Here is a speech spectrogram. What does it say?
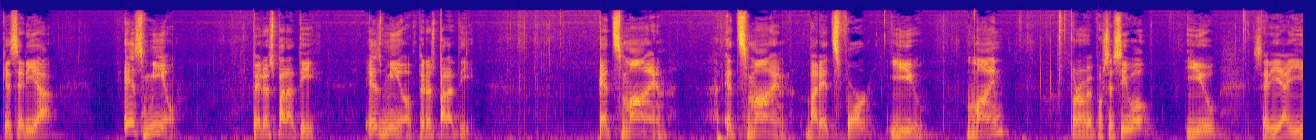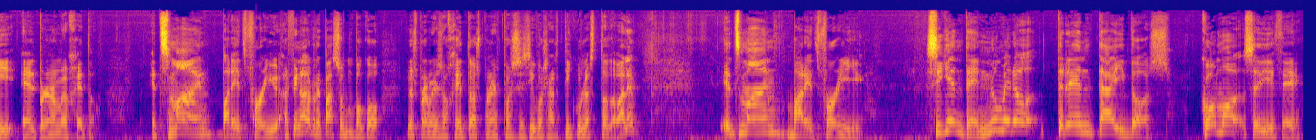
que sería, es mío, pero es para ti. Es mío, pero es para ti. It's mine. It's mine, but it's for you. Mine, pronombre posesivo, you sería allí el pronombre objeto. It's mine, but it's for you. Al final repaso un poco los pronombres objetos, pronombres posesivos, artículos, todo, ¿vale? It's mine, but it's for you. Siguiente, número 32. ¿Cómo se dice?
